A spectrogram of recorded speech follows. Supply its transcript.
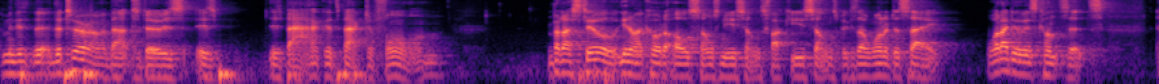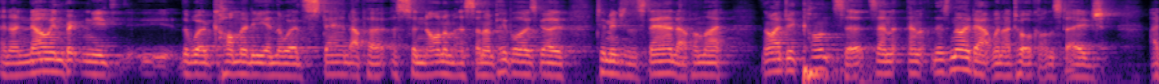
I mean, the, the, the tour I'm about to do is, is, is back. It's back to form. But I still, you know, I called it old songs, new songs, fuck you songs, because I wanted to say what I do is concerts. And I know in Britain, you, the word comedy and the word stand up are, are synonymous. And people always go, Tim Minchin's the stand up. I'm like, no, I do concerts. And, and there's no doubt when I talk on stage, I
